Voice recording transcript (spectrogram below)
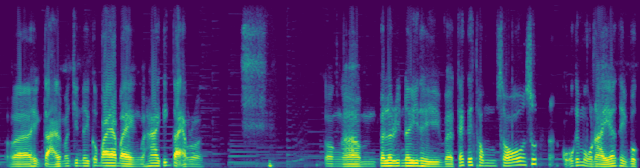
Và hiện tại là Mancini có ba bàn và hai kiến tạo rồi. Còn um, Pellegrini thì về các cái thông số sút của cái mùa này á, thì vượt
